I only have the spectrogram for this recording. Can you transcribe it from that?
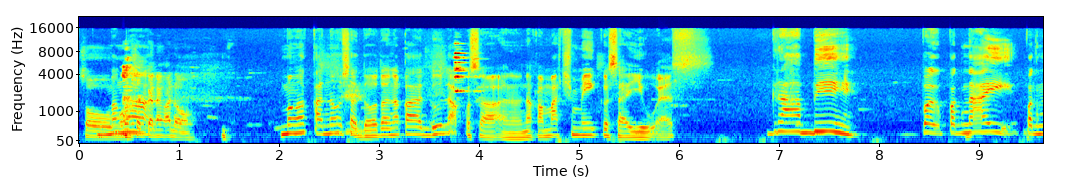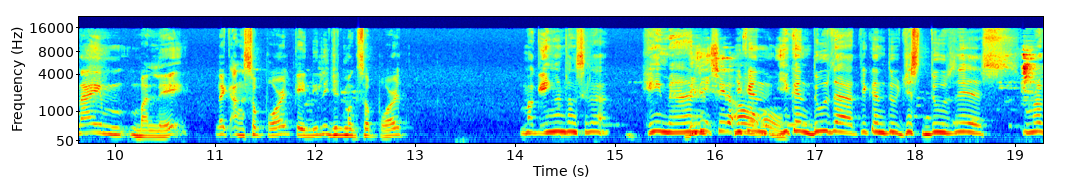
So, Mga- ka ng ano, Mga kano sa Dota, nakadula ko sa, ano, naka-matchmake ko sa US. Grabe! Pag, pag naay, pag naay mali, like ang support, kay dili jud mag-support, mag-ingon lang sila, hey man, Dili sila, you can oo. you can do that, you can do, just do this. Mag,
